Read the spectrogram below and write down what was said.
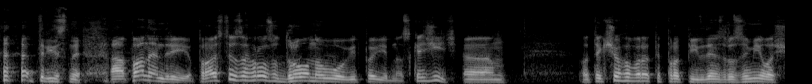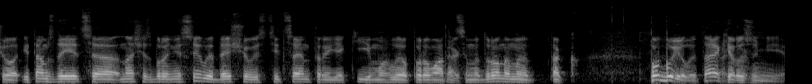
трісне. А, пане Андрію, про ось цю загрозу дронову, відповідно. Скажіть, ем, от якщо говорити про південь, зрозуміло, що і там, здається, наші збройні сили дещо ось ці центри, які могли оперувати Так. цими дронами, так. Побили, так, я розумію.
